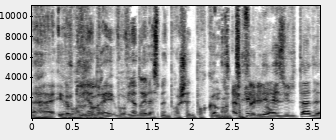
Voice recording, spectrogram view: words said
Euh, et vous reviendrez, vous reviendrez la semaine prochaine pour commenter les résultats de,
